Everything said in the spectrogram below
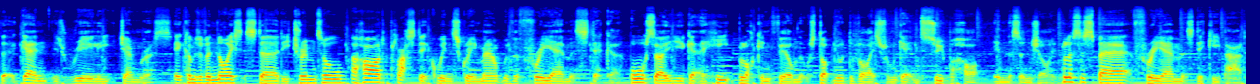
that again is really generous. It comes with a nice sturdy trim tool, a hard plastic windscreen mount with a 3M sticker. Also, you get a heat blocking film that will stop your device from getting super hot in the sunshine. Plus a spare 3M sticky pad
